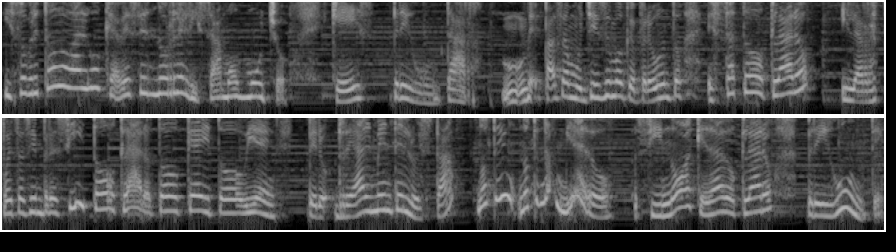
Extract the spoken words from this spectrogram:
y sobre todo algo que a veces no realizamos mucho, que es preguntar me pasa muchísimo que pregunto, ¿está todo claro? Y la respuesta siempre es sí, todo claro, todo ok, todo bien. Pero ¿realmente lo está? No, no tengan miedo. Si no ha quedado claro, pregunten.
